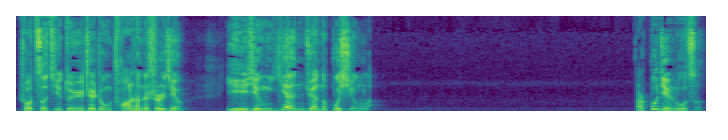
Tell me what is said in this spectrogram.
说自己对于这种床上的事情已经厌倦的不行了。而不仅如此，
